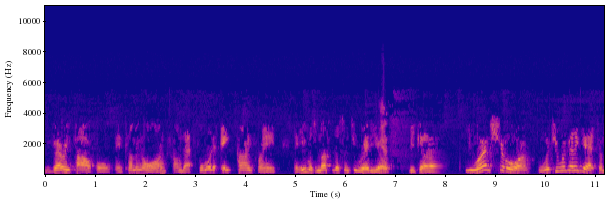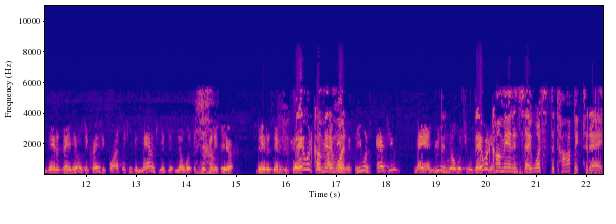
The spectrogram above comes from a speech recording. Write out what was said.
very powerful and coming on from that four to eight time frame, and he was must listen to radio because you weren't sure what you were going to get from day to day. And here was the crazy part. I think even management didn't know what they were going to hear day to day because They would come in and want- if he was edgy, man, you didn't know what you were. They would get. come in and say, "What's the topic today?"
